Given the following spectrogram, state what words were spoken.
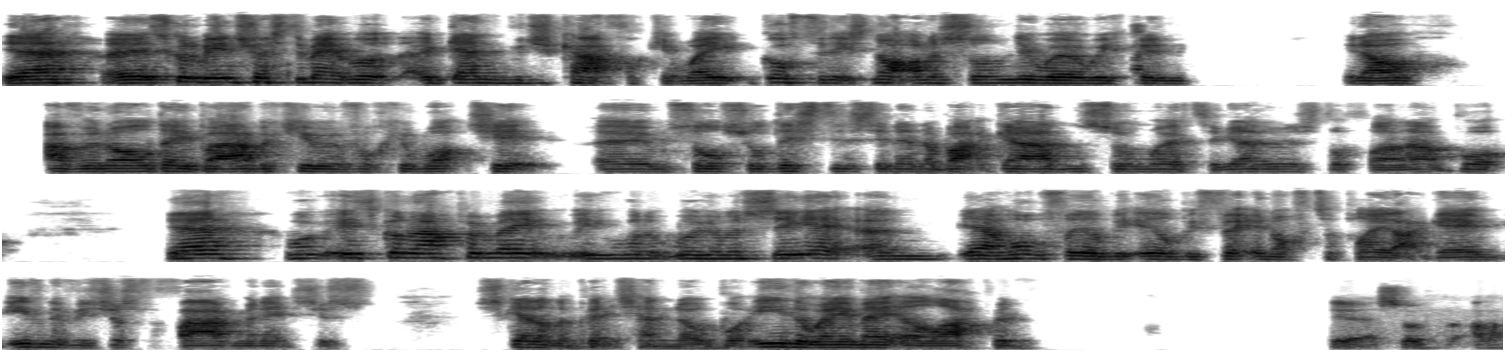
yeah, it's going to be interesting, mate. But again, we just can't fucking wait. Gutted it's not on a Sunday where we can, you know, have an all day barbecue and fucking watch it, um, social distancing in a back garden somewhere together and stuff like that. But yeah, it's going to happen, mate. We're going to see it, and yeah, hopefully he'll be he'll be fit enough to play that game, even if it's just for five minutes. Just just get on the pitch, Hendo. But either way, mate, it'll happen. Yeah, so I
